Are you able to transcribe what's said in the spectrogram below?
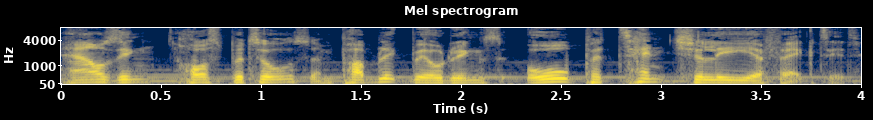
Housing, hospitals, and public buildings all potentially affected,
